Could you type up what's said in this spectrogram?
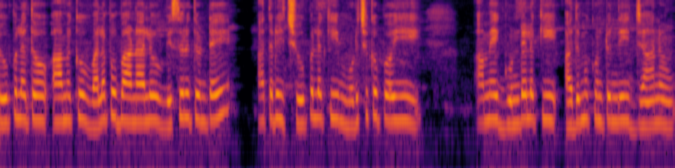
చూపులతో ఆమెకు వలపు బాణాలు విసురుతుంటే అతడి చూపులకి ముడుచుకుపోయి ఆమె గుండెలకి అదుముకుంటుంది జాను.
